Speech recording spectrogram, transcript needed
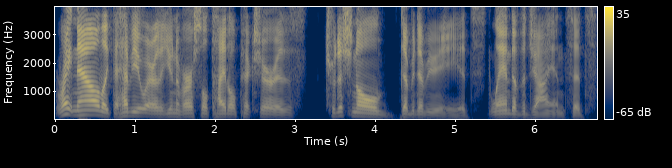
right now, like the heavyweight or the Universal title picture is traditional WWE. It's Land of the Giants. It's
